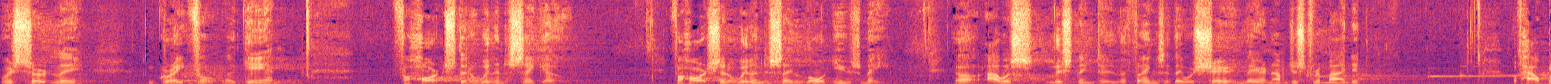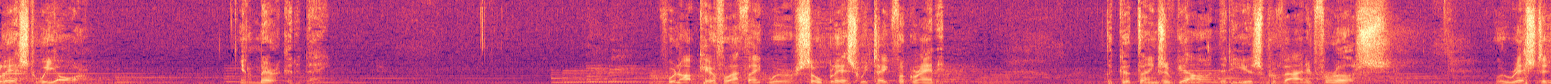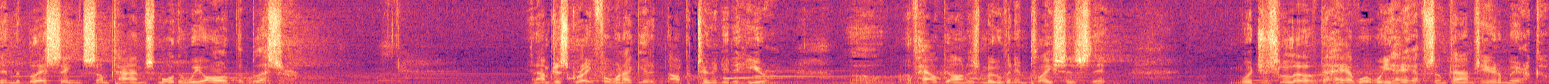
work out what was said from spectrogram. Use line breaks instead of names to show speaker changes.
We're certainly grateful again for hearts that are willing to say go, for hearts that are willing to say, Lord, use me. Uh, I was listening to the things that they were sharing there, and I'm just reminded of how blessed we are in America today. If we're not careful, I think we're so blessed we take for granted the good things of God that He has provided for us. We're resting in the blessing sometimes more than we are the blesser. And I'm just grateful when I get an opportunity to hear uh, of how God is moving in places that would just love to have what we have sometimes here in America.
